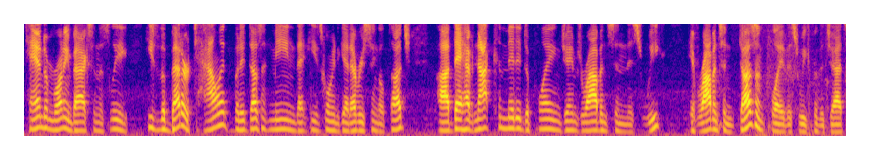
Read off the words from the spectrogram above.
tandem running backs in this league. He's the better talent, but it doesn't mean that he's going to get every single touch. Uh, they have not committed to playing James Robinson this week. If Robinson doesn't play this week for the Jets,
